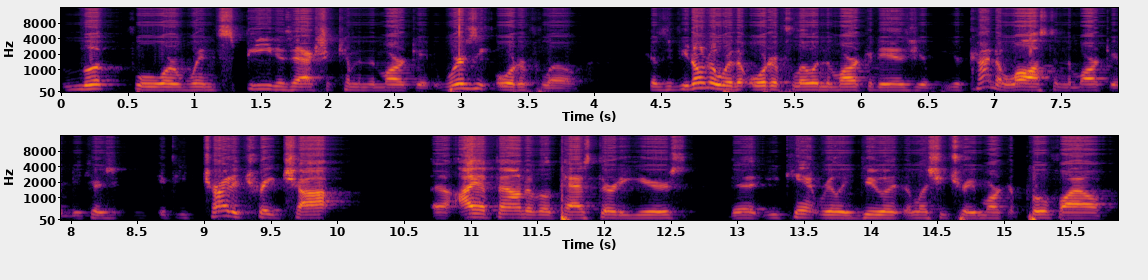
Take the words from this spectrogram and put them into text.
look for when speed is actually coming to the market. Where's the order flow? Because if you don't know where the order flow in the market is, you're, you're kind of lost in the market because if you try to trade chop, uh, I have found over the past 30 years that you can't really do it unless you trade market profile,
